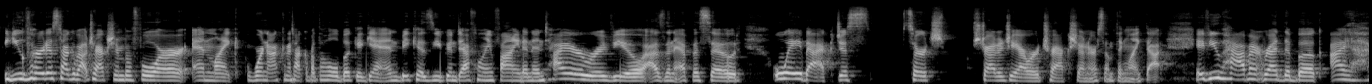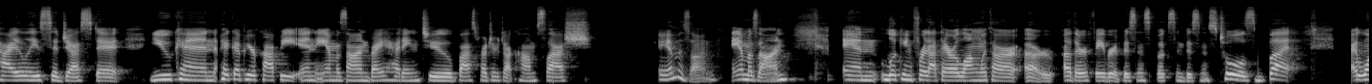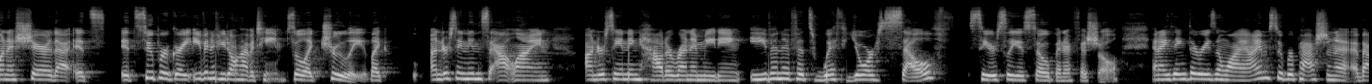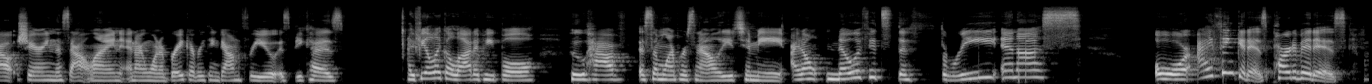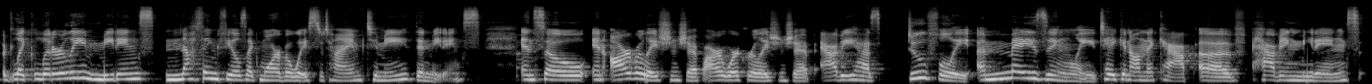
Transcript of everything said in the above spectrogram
you've heard us talk about traction before and like we're not going to talk about the whole book again because you can definitely find an entire review as an episode way back just search strategy hour traction or something like that if you haven't read the book i highly suggest it you can pick up your copy in amazon by heading to bossproject.com slash Amazon. Amazon and looking for that there along with our, our other favorite business books and business tools. But I want to share that it's it's super great even if you don't have a team. So like truly, like understanding this outline, understanding how to run a meeting even if it's with yourself seriously is so beneficial. And I think the reason why I'm super passionate about sharing this outline and I want to break everything down for you is because I feel like a lot of people who have a similar personality to me, I don't know if it's the 3 in us or I think it is. Part of it is like literally meetings, nothing feels like more of a waste of time to me than meetings. And so in our relationship, our work relationship, Abby has dutifully, amazingly taken on the cap of having meetings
